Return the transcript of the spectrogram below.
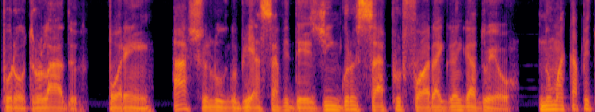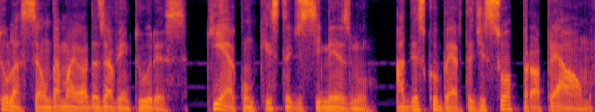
Por outro lado, porém, acho lúgubre essa avidez de engrossar por fora a ganga do eu, numa capitulação da maior das aventuras, que é a conquista de si mesmo, a descoberta de sua própria alma.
